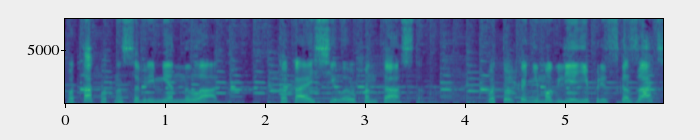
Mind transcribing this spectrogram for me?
Вот так вот на современный лад. Какая сила у фантастов. Вот только не могли они предсказать,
